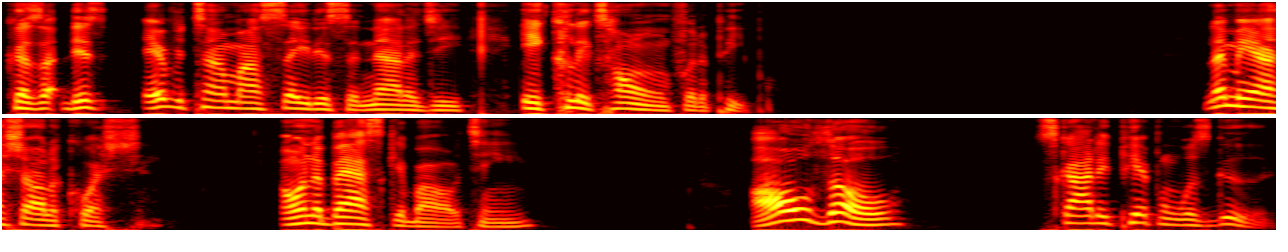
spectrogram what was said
Because this every time I say this analogy, it clicks home for the people. Let me ask y'all a question. On the basketball team, although Scottie Pippen was good,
